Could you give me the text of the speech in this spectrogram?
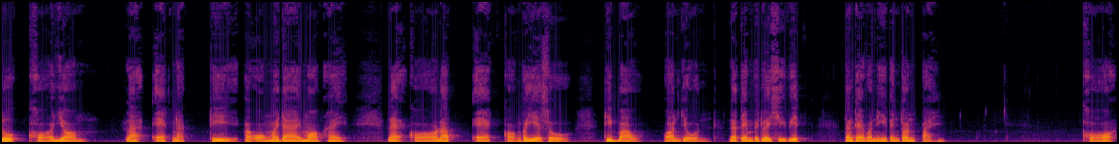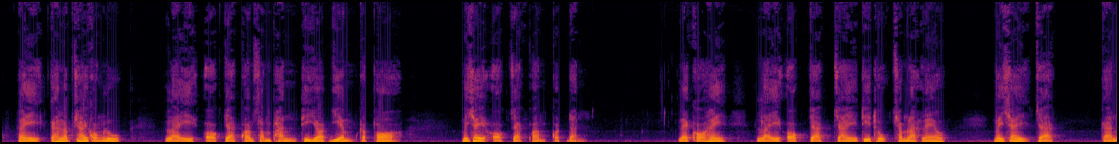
ลูกขอยอมและแอกหนักที่พระองค์ไม่ได้มอบให้ และขอรับแอกของพระเยซูที่เบาอ่อนโยน และเต็มไปด้วยชีวิต ตั้งแต่วันนี้เป็นต้นไป ขอให้การรับใช้ของลูกไหลออกจากความสัมพันธ์ที่ยอดเยี่ยมกับพ่อ ไม่ใช่ออกจากความกดดัน และขอให้ไหลออกจากใจที่ถูกชำระแล้ว ไม่ใช่จากการ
